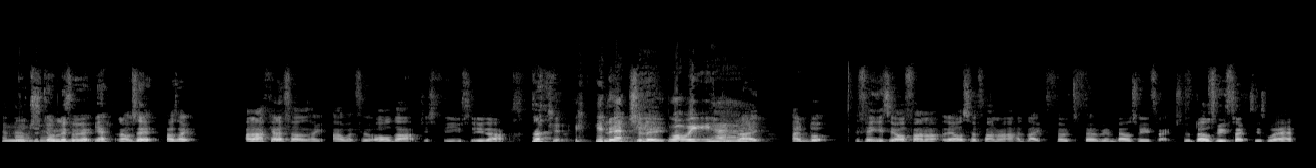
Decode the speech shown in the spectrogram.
And we'll just it. go and live with it. Yeah, and that was it. I was like, and I kind of felt like I went through all that just for you to do that. Yeah. Literally, What we yeah. like, and but the thing is, they all found out. They also found out I had like photophobia and Bell's reflex. So the Bell's reflex is where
